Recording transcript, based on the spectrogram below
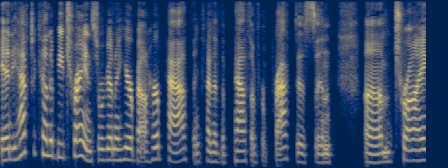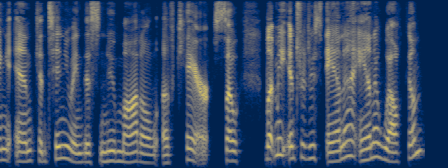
And you have to kind of be trained. So, we're going to hear about her path and kind of the path of her practice and um, trying and continuing this new model of care. So, let me introduce Anna. Anna, welcome.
